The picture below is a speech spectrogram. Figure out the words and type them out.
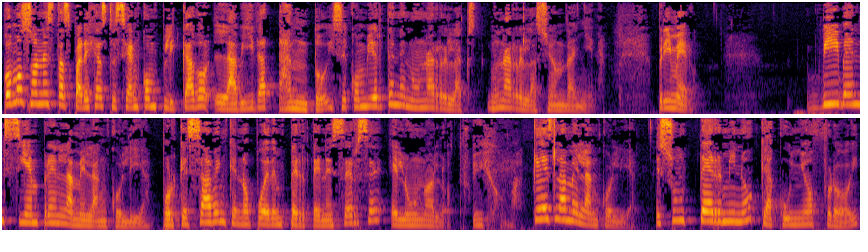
¿Cómo son estas parejas que se han complicado la vida tanto y se convierten en una, relax- una relación dañina? Primero, viven siempre en la melancolía, porque saben que no pueden pertenecerse el uno al otro. Hijo, man. ¿Qué es la melancolía? es un término que acuñó Freud,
